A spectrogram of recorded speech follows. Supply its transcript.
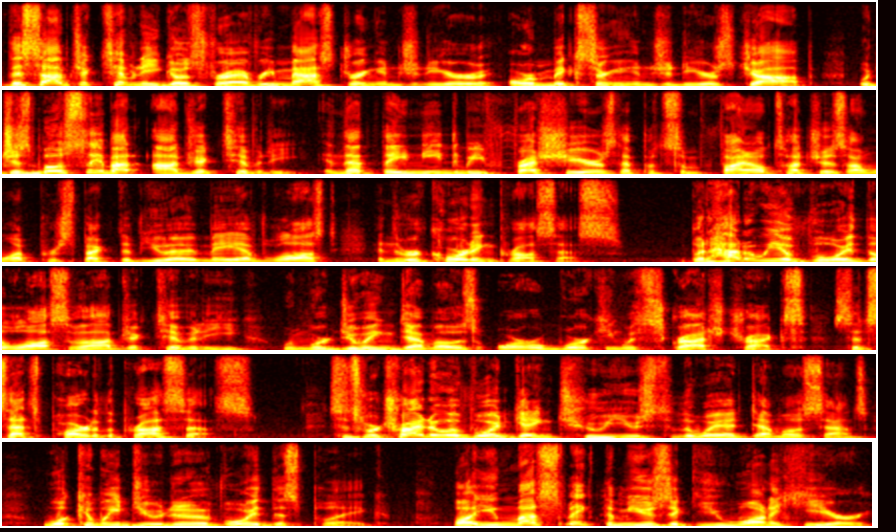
This objectivity goes for every mastering engineer or mixing engineer's job, which is mostly about objectivity, in that they need to be fresh ears that put some final touches on what perspective you may have lost in the recording process. But how do we avoid the loss of objectivity when we're doing demos or working with scratch tracks, since that's part of the process? Since we're trying to avoid getting too used to the way a demo sounds, what can we do to avoid this plague? While you must make the music you want to hear,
